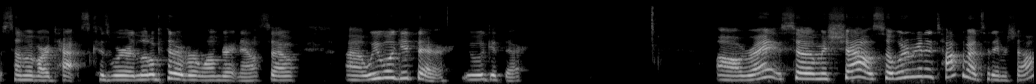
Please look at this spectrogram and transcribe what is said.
some of our tasks because we're a little bit overwhelmed right now. So uh, we will get there. We will get there. All right. So Michelle, so what are we going to talk about today, Michelle?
